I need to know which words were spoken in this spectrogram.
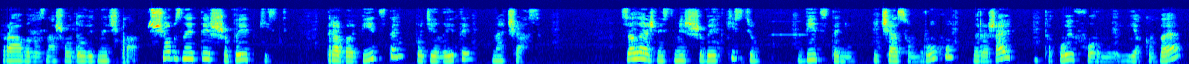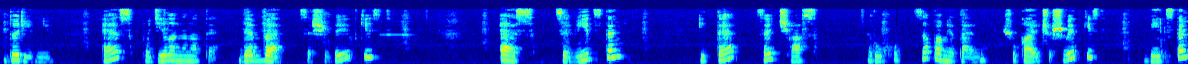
правило з нашого довідничка. Щоб знайти швидкість, треба відстань поділити на час. Залежність між швидкістю, відстанню і часом руху виражають такою формулою, як V дорівнює S поділене на T, де V це швидкість, S це відстань і T це час руху. Запам'ятаємо, шукаючи швидкість, відстань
